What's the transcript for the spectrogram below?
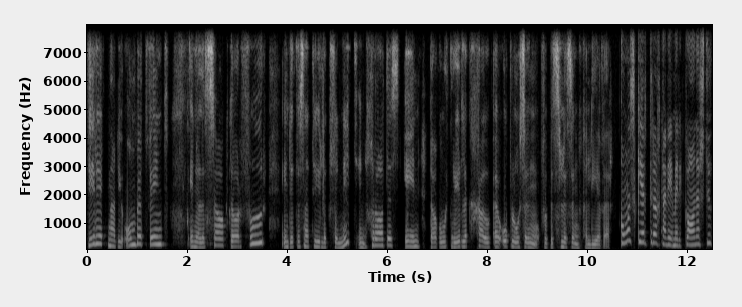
direk na die ombud wend en hulle saak daar voer en dit is natuurlik verniet en gratis en daar word redelik gou 'n oplossing of 'n beslissing gelewer. Kom ons keer terug na die Amerikaners toe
